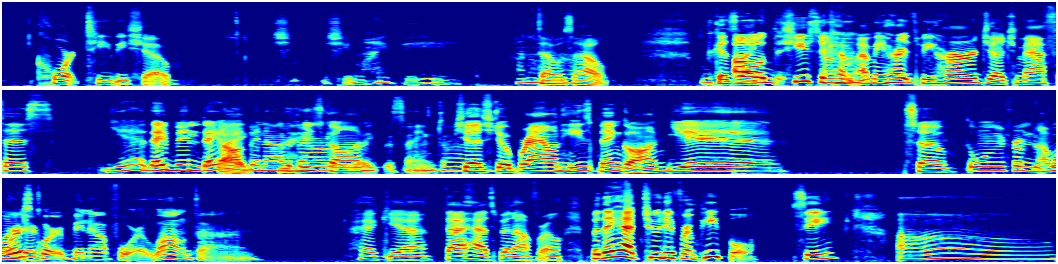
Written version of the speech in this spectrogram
court TV show She, she might be. I don't know. that was out. Because Oh, like th- she used to come. uh-huh. I mean, her to be her, Judge Mathis, Yeah, they've been. They all been out He's gone. like the same time. Judge Joe Brown. He's been gone. Yeah, So the woman from divorce court been out for a long time. heck yeah, that has been out for a long. But they had two different people. See, Oh,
